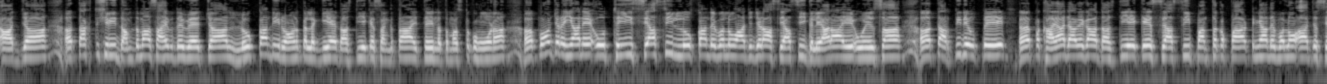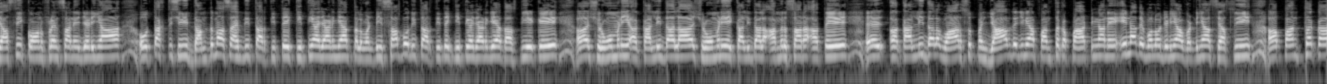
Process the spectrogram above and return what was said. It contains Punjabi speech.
ਅੱਜ ਤਖਤ ਸ੍ਰੀ ਦਮਦਮਾ ਸਾਹਿਬ ਦੇ ਵਿੱਚ ਲੋਕਾਂ ਦੀ ਰੌਣਕ ਲੱਗੀ ਹੈ। ਦੱਸਦੀ ਹੈ ਕਿ ਸੰਗਤਾਂ ਇੱਥੇ ਨਤਮਸਤਕ ਹੋਣ ਪਹੁੰਚ ਰਹੀਆਂ ਨੇ। ਉੱਥੇ ਹੀ ਸਿਆਸੀ ਲੋਕਾਂ ਦੇ ਵੱਲੋਂ ਅੱਜ ਜਿਹੜਾ ਸਿਆਸੀ ਗਲਿਆਰਾ ਏ ਉਹ ਇਸ ਧਰਤੀ ਦੇ ਉੱਤੇ ਅ, ਪਖਾਇਆ ਜਾਵੇਗਾ। ਦੱਸਦੀ ਹੈ ਕਿ ਸਿਆਸੀ ਪੰਥਕ ਪਾਰਟੀਆਂ ਦੇ ਵੱਲੋਂ ਅੱਜ ਸਿਆਸੀ ਕਾਨਫਰੰਸਾਂ ਨੇ ਜਿਹੜੀਆਂ ਉਹ ਤਖਤ ਸ੍ਰੀ ਦਮਦਮਾ ਸਾਹਿਬ ਦੀ ਧਰਤੀ ਤੇ ਕੀਤੀਆਂ ਜਾਣਗੀਆਂ। ਤਲਵੰਡੀ ਸਾਬੋ ਦੀ ਧਰਤੀ ਤੇ ਕੀਤੀਆਂ ਜਾਣਗੀਆਂ। ਦੱਸਦੀ ਹੈ ਕਿ ਸ਼੍ਰੋਮਣੀ ਅਕਾਲੀ ਦਲ ਸ਼੍ਰੋਮਣੀ ਅਕਾਲੀ ਦਲ ਅੰਮ੍ਰਿਤਸਰ ਅਤੇ ਅਕਾਲੀ ਦਲ ਵਾਰਸ ਪੰਜਾਬ ਦੇ ਜਿਹੜੀਆਂ ਪੰਥਕ ਪਾਰਟੀਆਂ ਨੇ ਇਹਨਾਂ ਦੇ ਵੱਲੋਂ ਜਿਹੜੀਆਂ ਵੱਡੀਆਂ ਸਿਆਸੀ ਪੰਥਕ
